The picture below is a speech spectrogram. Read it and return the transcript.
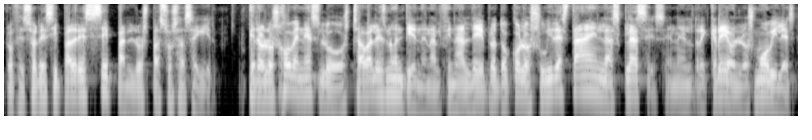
profesores y padres sepan los pasos a seguir. Pero los jóvenes, los chavales no entienden al final de protocolo, su vida está en las clases, en el recreo, en los móviles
